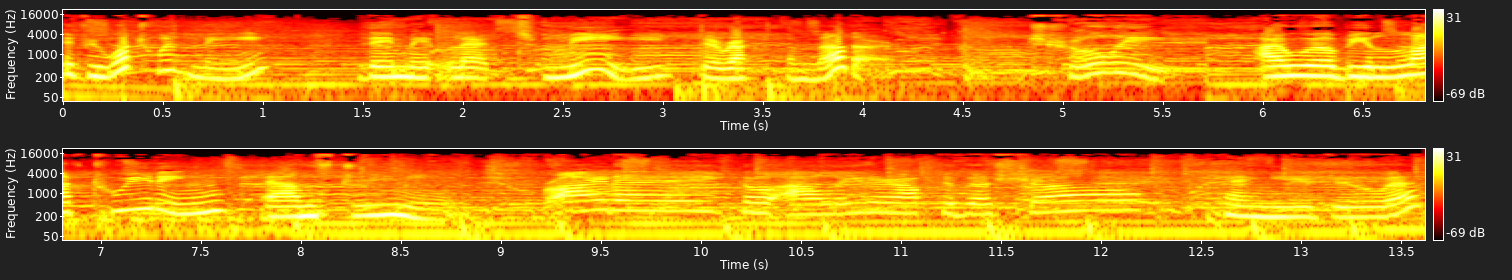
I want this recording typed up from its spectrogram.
If you watch with me, they may let me direct another. Truly, I will be live tweeting and streaming. Friday, go out later after the show. Can you do it?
